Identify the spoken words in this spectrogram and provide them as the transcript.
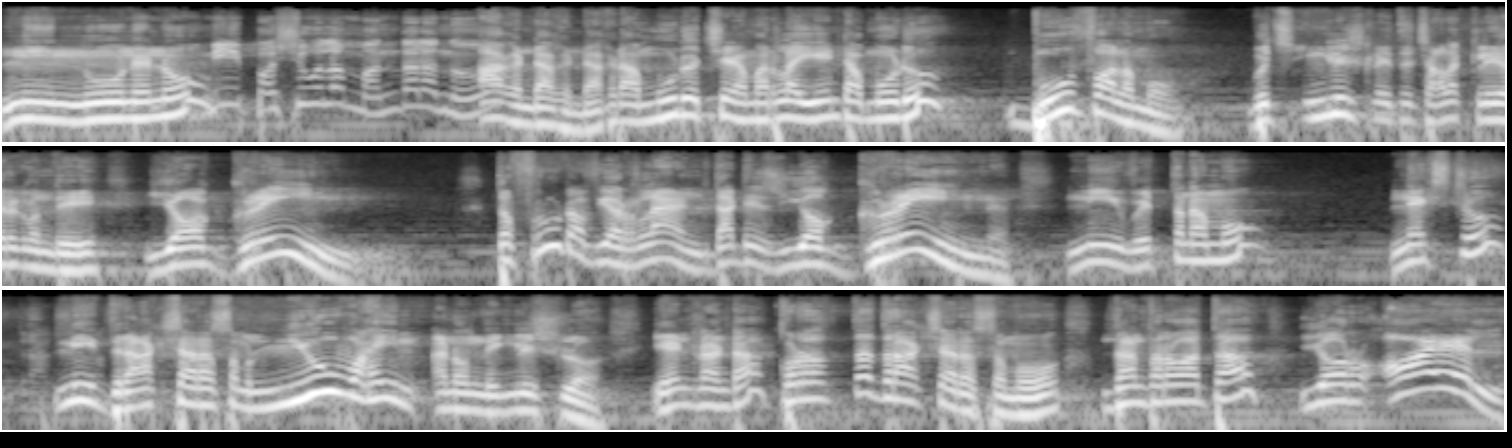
నీ నూనెను. నీ పశువుల మందలను ఆగండి ఆగండి. అక్కడ ఆ మూడు వచ్చాయి మరలా? ఏంటి ఆ మూడు? భూఫలము. విచ్ ఇంగ్లీష్లో అయితే చాలా క్లియర్గా ఉంది. Your grain the fruit of your land that is your grain నీ విత్తనము నెక్స్ట్ నీ ద్రాక్షారసము న్యూ వైన్ అని ఉంది ఇంగ్లీష్లో ఏంటంట? కొత్త ద్రాక్షారసము దాని తర్వాత యువర్ ఆయిల్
